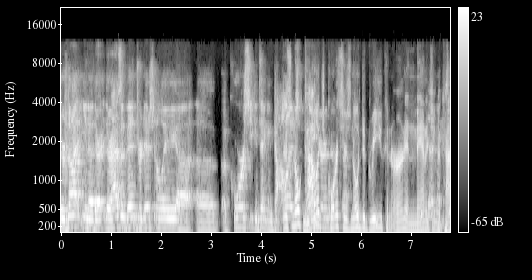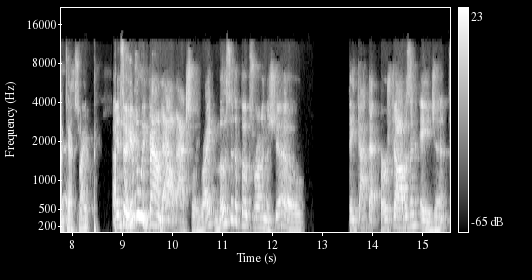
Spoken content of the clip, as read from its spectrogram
There's not, you know, there, there hasn't been traditionally a, a, a course you can take in college. There's no college course. There's no degree you can earn in managing a contact center. Right? and so here's what we found out actually, right? Most of the folks running the show they got that first job as an agent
